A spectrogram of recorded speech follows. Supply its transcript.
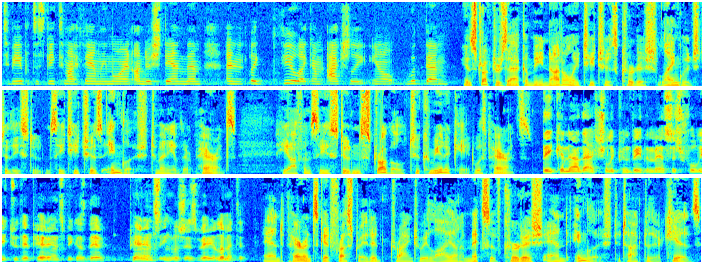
to be able to speak to my family more and understand them and like feel like I'm actually, you know, with them. Instructor Zak Amin not only teaches Kurdish language to these students, he teaches English to many of their parents. He often sees students struggle to communicate with parents. They cannot actually convey the message fully to their parents because their parents' English is very limited. And parents get frustrated trying to rely on a mix of Kurdish and English to talk to their kids.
